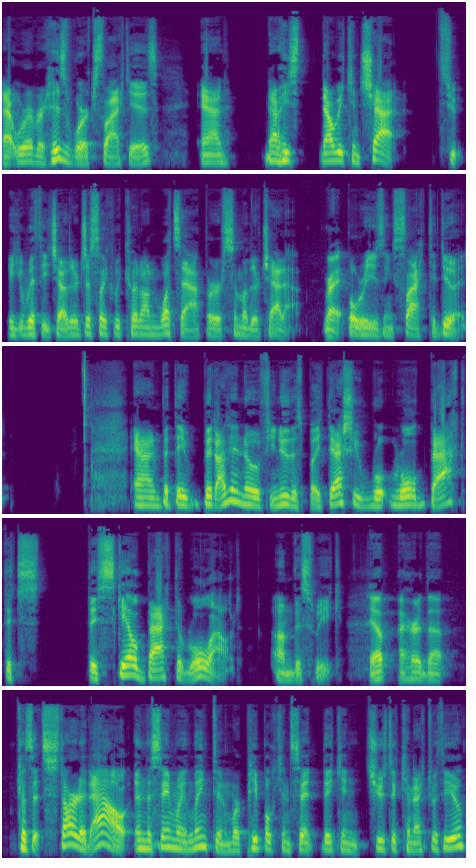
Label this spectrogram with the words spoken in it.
at wherever his work Slack is, and now he's now we can chat to, with each other just like we could on WhatsApp or some other chat app Right. but we're using Slack to do it. And but they but I didn't know if you knew this, Blake. They actually ro- rolled back the they scaled back the rollout um, this week Yep. I heard that. because it started out in the same way LinkedIn, where people can send they can choose to connect with you,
